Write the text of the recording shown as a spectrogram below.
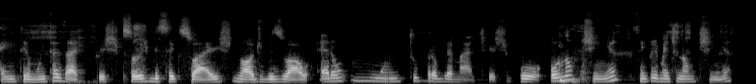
entre muitas aspas, pessoas bissexuais no audiovisual eram muito problemáticas. Tipo, ou não tinha, simplesmente não tinha,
